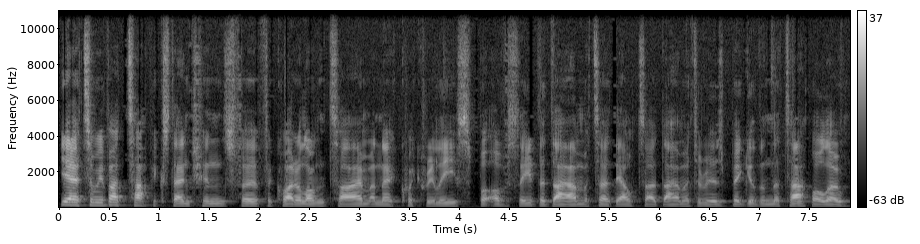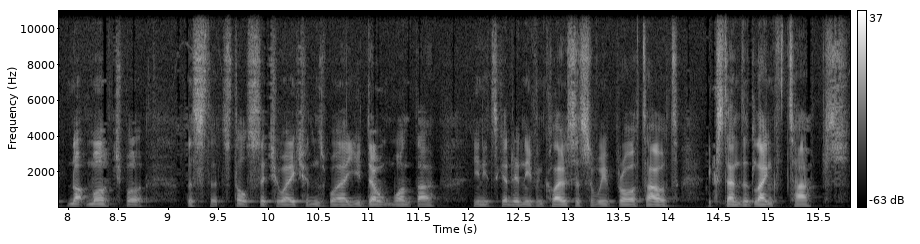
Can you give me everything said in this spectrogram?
Yeah, so we've had tap extensions for, for quite a long time and they're quick release, but obviously the diameter, the outside diameter is bigger than the tap, although not much, but there's still situations where you don't want that. You need to get in even closer, so we've brought out extended length taps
